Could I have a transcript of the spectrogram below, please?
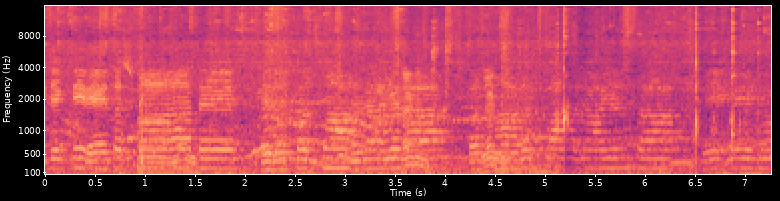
జగ్నిరే తస్మాత్ యజస్తస్మాదాయత తస్మాదస్మాదాయంత ఏకేనో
